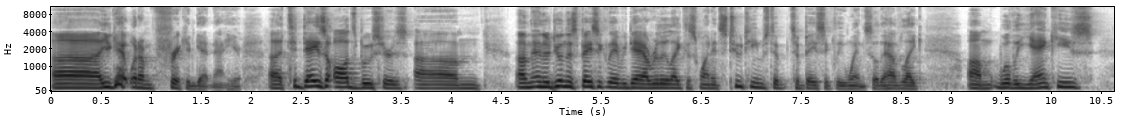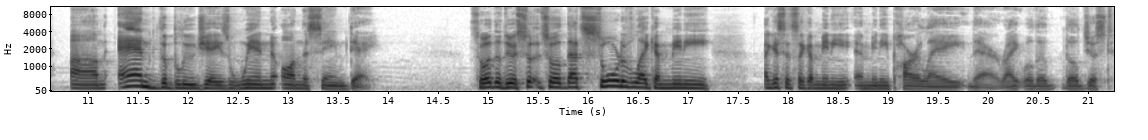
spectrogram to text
Uh, you get what I'm freaking getting at here. Uh, today's odds boosters. Um, um, and they're doing this basically every day. I really like this one. It's two teams to, to basically win. So they have like, um, will the Yankees um, and the Blue Jays win on the same day? So what they'll do is, so, so that's sort of like a mini, I guess it's like a mini a mini parlay there, right? Well, they'll they'll just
